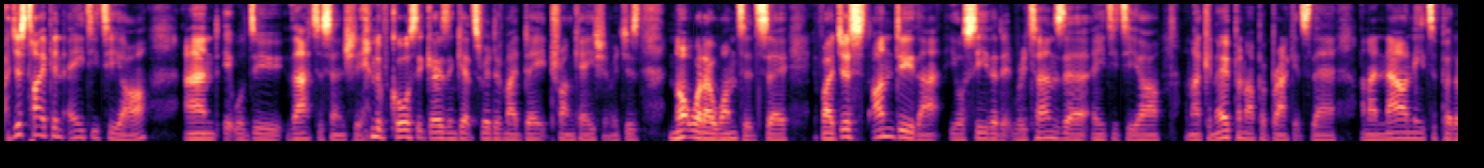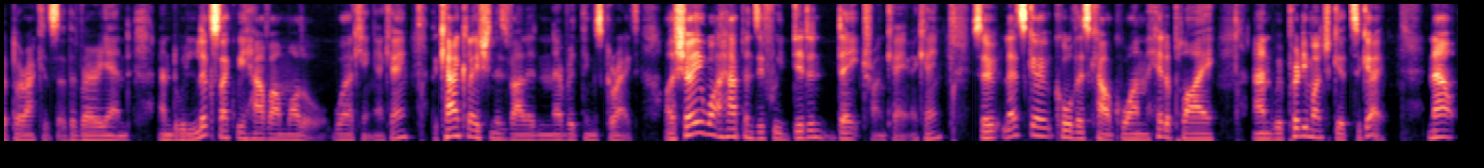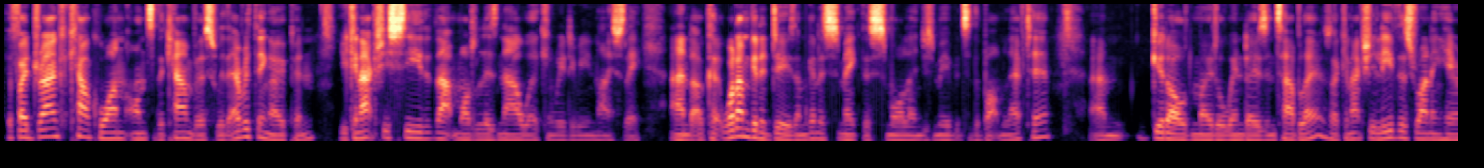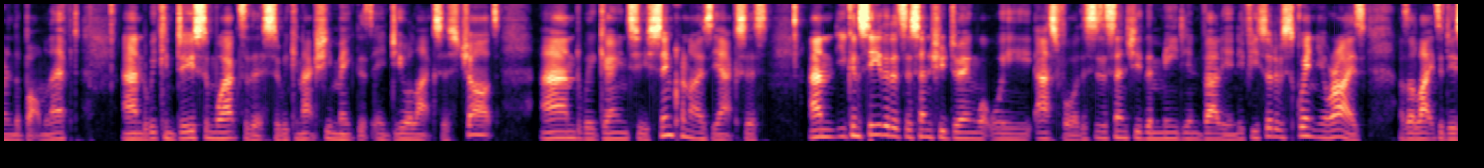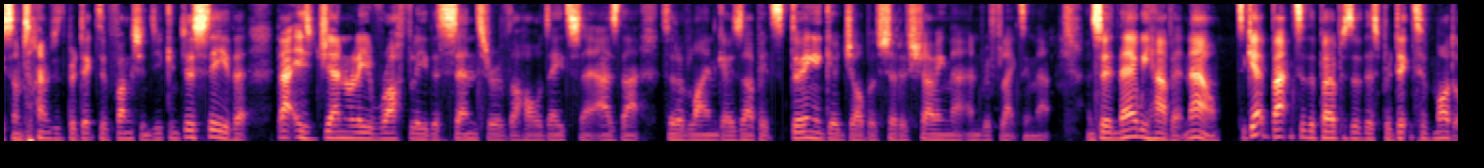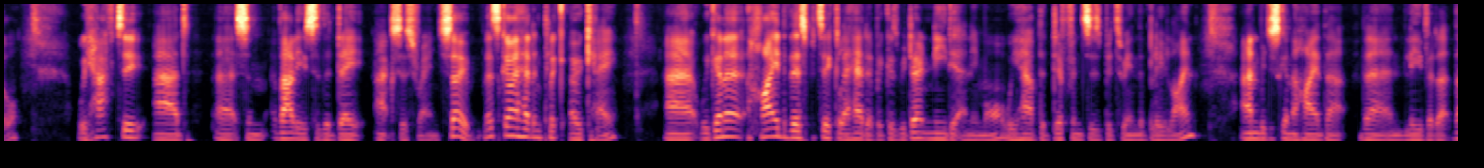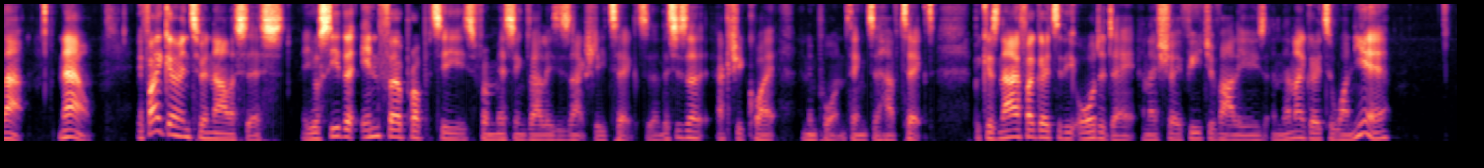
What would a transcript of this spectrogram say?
I just type in ATTR and it will do that essentially. And of course it goes and gets rid of my date truncation, which is not what I wanted. So if I just undo that, you'll see that it returns the ATTR and I can open up a brackets there. And I now need to put a brackets at the very end. And it looks like we have our model working, okay? The calculation is valid and everything's correct. I'll show you what happens if we didn't date truncate, okay? So let's go call this calc one, hit apply, and we're pretty much good to go. Now, if I drag Calc 1 onto the canvas with everything open, you can actually see that that model is now working really, really nicely. And okay, what I'm going to do is I'm going to make this smaller and just move it to the bottom left here. Um, good old modal windows in Tableau. So I can actually leave this running here in the bottom left and we can do some work to this. So we can actually make this a dual axis chart and we're going to synchronize the axis and you can see that it's essentially doing what we asked for. This is essentially the median value. And if you sort of squint your eyes, as I like to do sometimes with predictive functions, you can just see that that is generally roughly the center of the whole data set as that sort of line goes up. It's doing a good job of sort of showing that and reflecting that. And so there we have it. Now, to get back to the purpose of this predictive model, we have to add uh, some values to the date axis range. So let's go ahead and click OK. Uh, we're going to hide this particular header because we don't need it anymore. We have the differences between the blue line and we're just going to hide that there and leave it at that. Now, if I go into analysis, you'll see that infer properties from missing values is actually ticked. Uh, this is a, actually quite an important thing to have ticked because now if I go to the order date and I show future values and then I go to one year,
